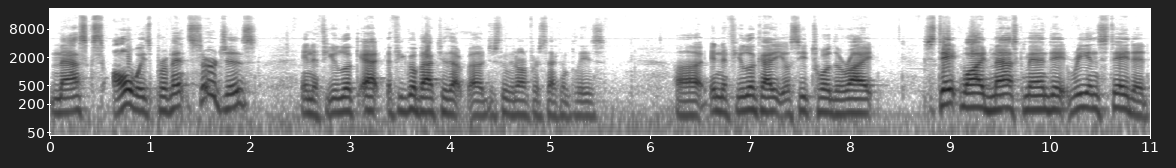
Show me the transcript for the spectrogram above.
masks always prevent surges and if you look at, if you go back to that, uh, just leave it on for a second, please. Uh, and if you look at it, you'll see toward the right, statewide mask mandate reinstated.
